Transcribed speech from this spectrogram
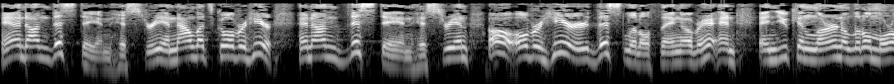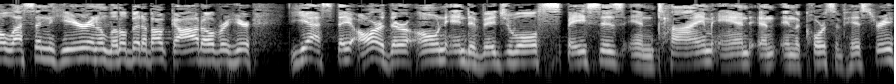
and on this day in history, and now let's go over here, and on this day in history, and oh, over here, this little thing over here, and, and you can learn a little moral lesson here and a little bit about God over here yes, they are their own individual spaces in time and in, in, the course of history,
